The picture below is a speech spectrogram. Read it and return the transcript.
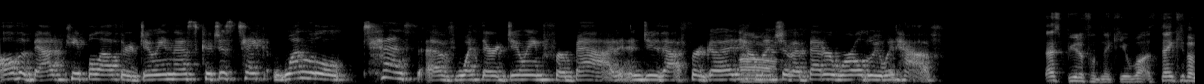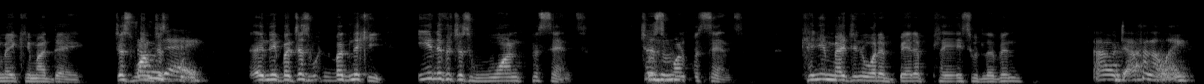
all the bad people out there doing this could just take one little tenth of what they're doing for bad and do that for good, how Ah. much of a better world we would have That's beautiful, Nikki. Well, thank you for making my day. Just one, day. uh, but just, but Nikki, even if it's just one percent, just Mhm. one can you imagine what a better place we'd live in? Oh, definitely.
